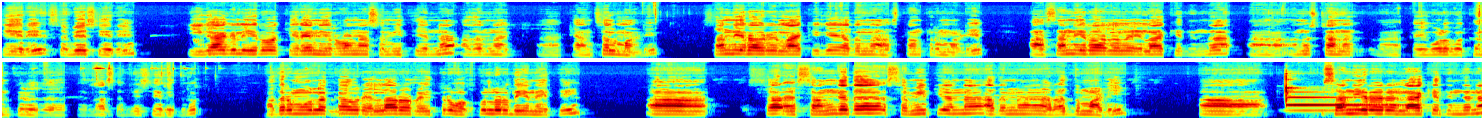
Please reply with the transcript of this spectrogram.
ಸೇರಿ, ಸಭೆ ಸೇರಿ ಈಗಾಗಲೇ ಇರುವ ಕೆರೆ ನಿರ್ವಹಣಾ ಸಮಿತಿಯನ್ನ ಅದನ್ನ ಕ್ಯಾನ್ಸಲ್ ಮಾಡಿ, ಸಣ್ಣ ನೀರಾವರಿ ಇಲಾಖೆಗೆ ಅದನ್ನ ಹಸ್ತಾಂತರ ಮಾಡಿ, ಆ ಸಣ್ಣ ನೀರಾವರಿ ಇಲಾಖೆಯಿಂದ ಅನುಷ್ಠಾನ ಕೈಗೊಳ್ಬೇಕಂತ ಹೇಳಿದ್ರೆ ಎಲ್ಲ ಸಭೆ ಸೇರಿದ್ರು. ಅದರ ಮೂಲಕ ಅವರೆಲ್ಲರೂ ರೈತರು ಒಕ್ಕೂಲರದ್ದು ಏನೈತಿ ಸಂಘದ ಸಮಿತಿಯನ್ನ ಅದನ್ನ ರದ್ದು ಮಾಡಿ ಸಣ್ಣ ನೀರಾವರಿ ಇಲಾಖೆದಿಂದನ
